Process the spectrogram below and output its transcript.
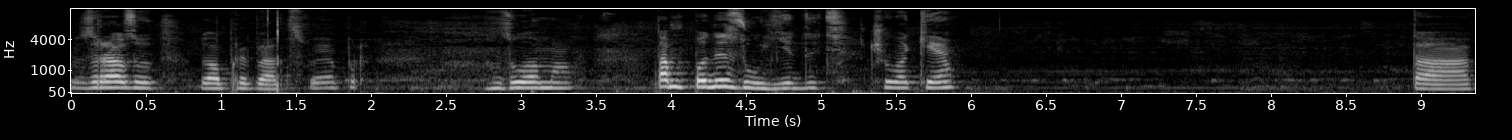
Зразу два препятствия пр- зламав. Там понизу їдуть чуваки. Так.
